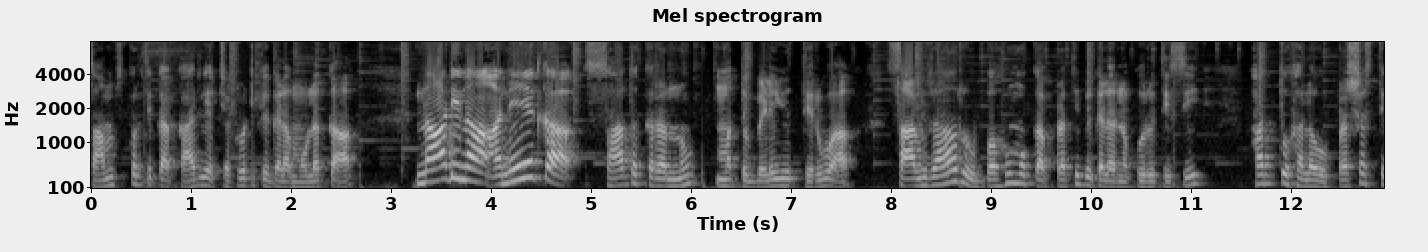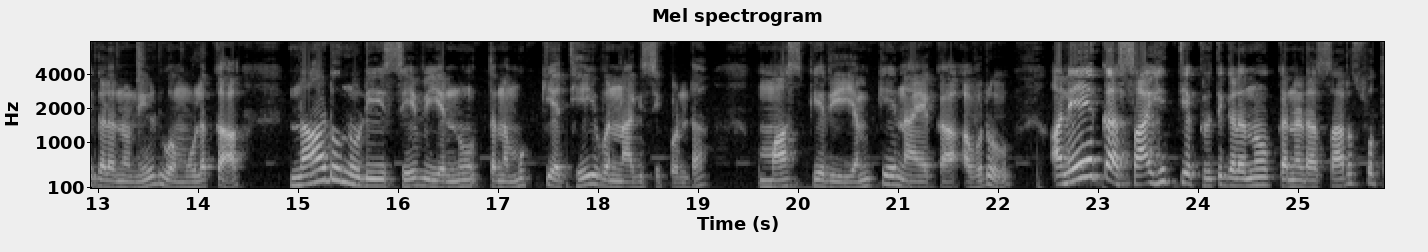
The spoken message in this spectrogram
ಸಾಂಸ್ಕೃತಿಕ ಕಾರ್ಯಚಟುವಟಿಕೆಗಳ ಮೂಲಕ ನಾಡಿನ ಅನೇಕ ಸಾಧಕರನ್ನು ಮತ್ತು ಬೆಳೆಯುತ್ತಿರುವ ಸಾವಿರಾರು ಬಹುಮುಖ ಪ್ರತಿಭೆಗಳನ್ನು ಗುರುತಿಸಿ ಹತ್ತು ಹಲವು ಪ್ರಶಸ್ತಿಗಳನ್ನು ನೀಡುವ ಮೂಲಕ ನಾಡು ನುಡಿ ಸೇವೆಯನ್ನು ತನ್ನ ಮುಖ್ಯ ಧ್ಯೇಯವನ್ನಾಗಿಸಿಕೊಂಡ ಮಾಸ್ಕೇರಿ ಎಂ ಕೆ ನಾಯಕ ಅವರು ಅನೇಕ ಸಾಹಿತ್ಯ ಕೃತಿಗಳನ್ನು ಕನ್ನಡ ಸಾರಸ್ವತ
